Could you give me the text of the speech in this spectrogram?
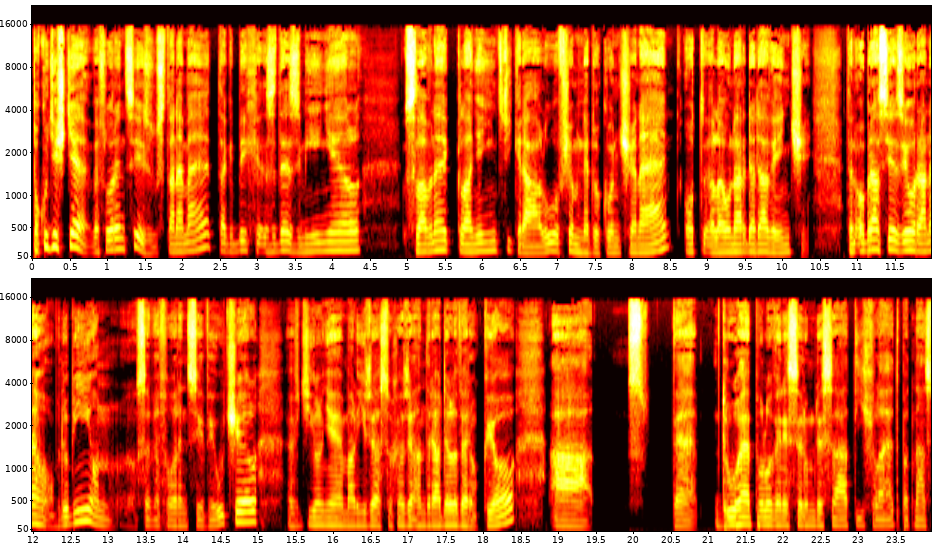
Pokud ještě ve Florencii zůstaneme, tak bych zde zmínil slavné klanění tří králů, ovšem nedokončené, od Leonarda da Vinci. Ten obraz je z jeho raného období, on se ve Florencii vyučil v dílně malíře a sochaře Andrea del Verrocchio a z té druhé poloviny 70. let 15.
